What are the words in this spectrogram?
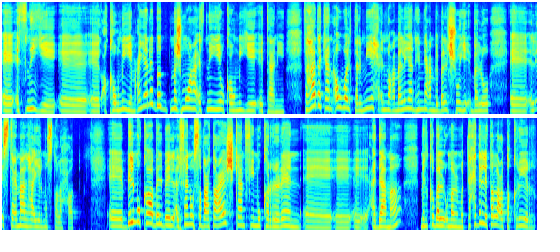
آه، إثنية آه، آه، قومية معينة ضد مجموعة إثنية وقومية تانية. فهذا كان أول تلميح إنه عمليا هن عم ببلشوا يقبلوا الاستعمال هاي المصطلحات. بالمقابل بال 2017 كان في مقررين آه، أدامة من قبل الأمم المتحدة اللي طلعوا تقرير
